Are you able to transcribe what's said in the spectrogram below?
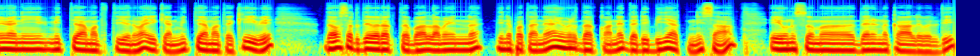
මෙවැනි මිත්‍යා මත තියෙනවා ඒකන් මිත්‍යා මත කීවේ දවසට දෙවරක් තබා ළමයින්න දිනපතා නෑවිමට දක්වන්නේ දැඩි බියක් නිසා ඒ උණුසම දැනෙන කාලවලදී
